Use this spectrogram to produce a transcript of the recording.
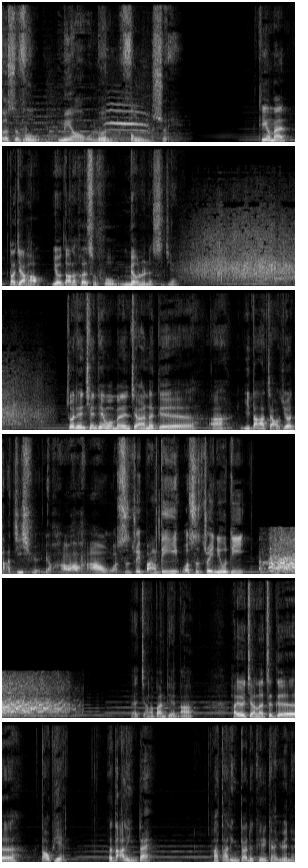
何师傅妙论风水，听友们，大家好，又到了何师傅妙论的时间。昨天前天我们讲那个啊，一大早就要打鸡血，要好好好，我是最棒的，我是最牛的。哎，讲了半天啊，还有讲了这个刀片和打领带，啊，打领带都可以改运呢。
